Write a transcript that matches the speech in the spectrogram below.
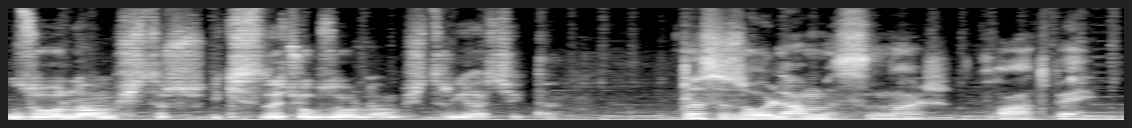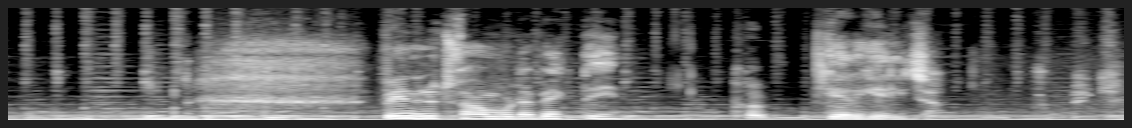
Zorlanmıştır. İkisi de çok zorlanmıştır gerçekten. Nasıl zorlanmasınlar Fuat Bey? Beni lütfen burada bekleyin. Tabii. Geri geleceğim. Tabii ki.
